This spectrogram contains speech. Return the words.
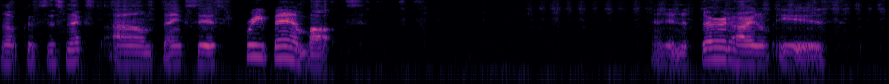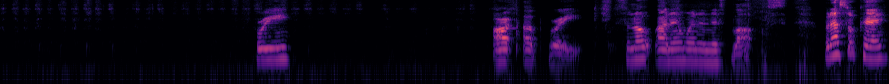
No, because this next um, thing says free BAM box. And then the third item is free art upgrade. So nope, I didn't win in this box. But that's okay.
